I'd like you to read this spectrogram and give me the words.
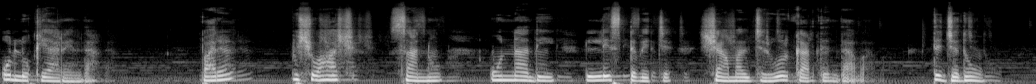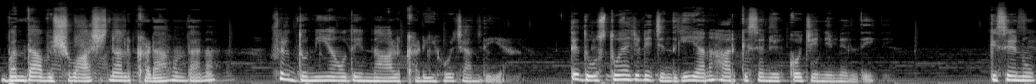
ਉਹ ਲੁਕਿਆ ਰਹਿੰਦਾ। ਪਰ ਵਿਸ਼ਵਾਸ ਸਾਨੂੰ ਉਹਨਾਂ ਦੀ ਲਿਸਟ ਵਿੱਚ ਸ਼ਾਮਲ ਜ਼ਰੂਰ ਕਰ ਦਿੰਦਾ ਵਾ। ਤੇ ਜਦੋਂ ਬੰਦਾ ਵਿਸ਼ਵਾਸ ਨਾਲ ਖੜਾ ਹੁੰਦਾ ਨਾ, ਫਿਰ ਦੁਨੀਆ ਉਹਦੇ ਨਾਲ ਖੜੀ ਹੋ ਜਾਂਦੀ ਆ। ਤੇ ਦੋਸਤੋ, ਇਹ ਜਿਹੜੀ ਜ਼ਿੰਦਗੀ ਆ ਨਾ, ਹਰ ਕਿਸੇ ਨੂੰ ਇੱਕੋ ਜਿਹੀ ਨਹੀਂ ਮਿਲਦੀ। ਕਿਸੇ ਨੂੰ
